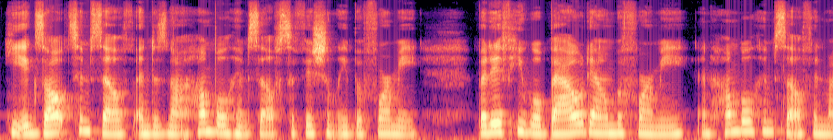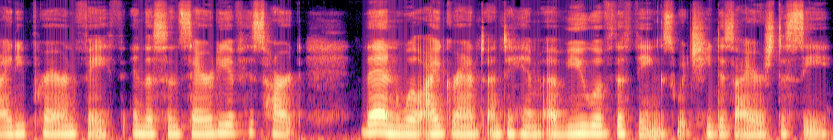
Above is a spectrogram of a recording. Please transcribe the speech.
He exalts himself and does not humble himself sufficiently before me. But if he will bow down before me, and humble himself in mighty prayer and faith, in the sincerity of his heart, then will I grant unto him a view of the things which he desires to see.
